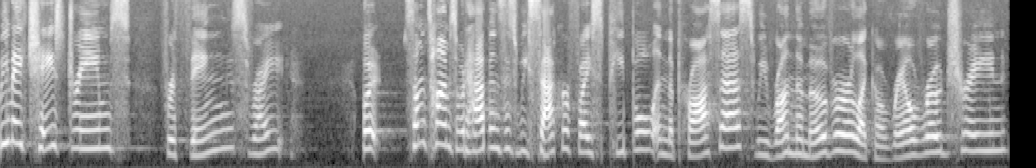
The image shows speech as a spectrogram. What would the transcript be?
We may chase dreams for things, right? But sometimes what happens is we sacrifice people in the process. We run them over like a railroad train.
